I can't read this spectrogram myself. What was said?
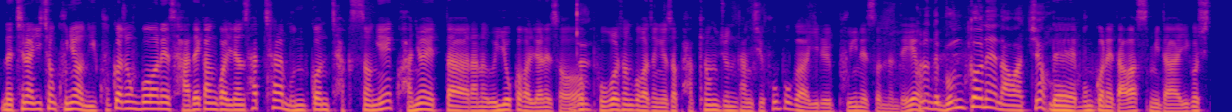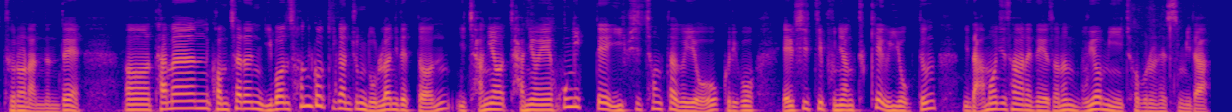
네, 지난 2009년 이 국가정보원의 4대강 관련 사찰 문건 작성에 관여했다라는 의혹과 관련해서 네. 보궐선거 과정에서 박형준 당시 후보가 이를 부인했었는데요. 그런데 문건에 나왔죠? 네, 문건에 나왔습니다. 이것이 드러났는데 어, 다만 검찰은 이번 선거 기간 중 논란이 됐던 이 자녀 자녀의 홍익대 입시 청탁 의혹 그리고 LCT 분양 특혜 의혹 등 이 나머지 사안에 대해서는 무혐의 처분을 했습니다.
